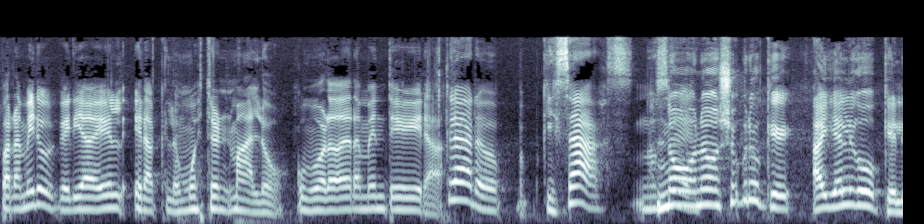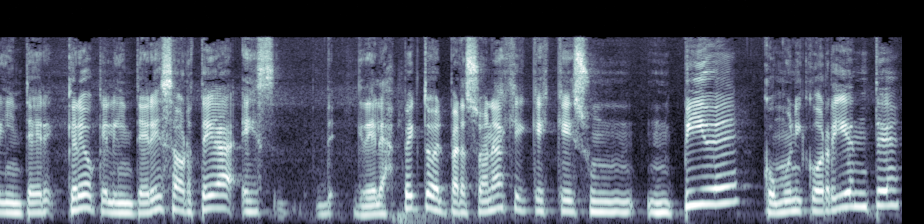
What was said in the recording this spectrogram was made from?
Para mí lo que quería él era que lo muestren malo, como verdaderamente era. Claro, quizás. No, sé. No, no, yo creo que hay algo que le inter- creo que le interesa a Ortega es de- del aspecto del personaje, que es que es un, un pibe común y corriente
